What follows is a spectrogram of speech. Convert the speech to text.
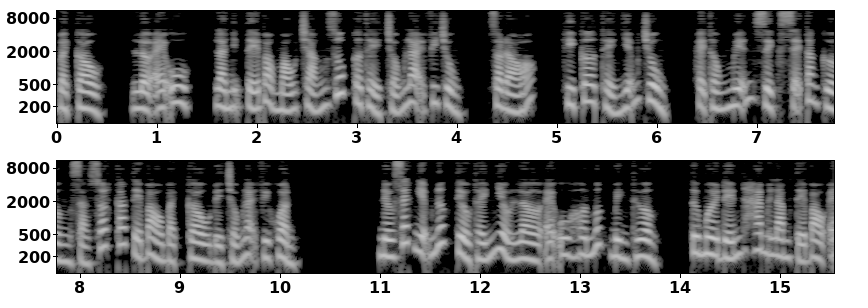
bạch cầu, LEU là những tế bào máu trắng giúp cơ thể chống lại vi trùng. Do đó, khi cơ thể nhiễm trùng, hệ thống miễn dịch sẽ tăng cường sản xuất các tế bào bạch cầu để chống lại vi khuẩn. Nếu xét nghiệm nước tiểu thấy nhiều LEU hơn mức bình thường, từ 10 đến 25 tế bào L,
